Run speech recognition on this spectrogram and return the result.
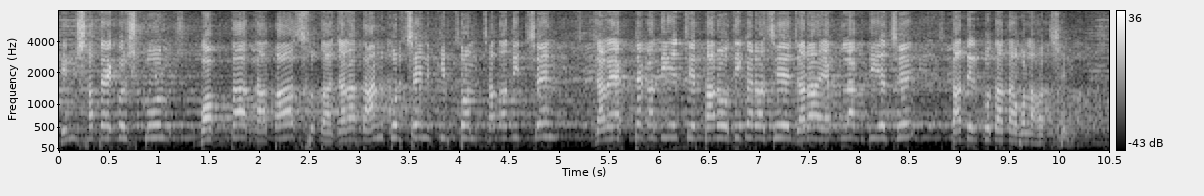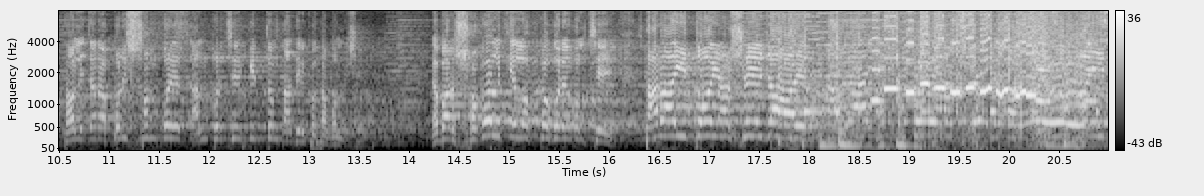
তিন সাথে একুশ কুল বক্তা দাতা শ্রোতা যারা দান করছেন কীর্তন চাঁদা দিচ্ছেন যারা এক টাকা দিয়েছে তারও অধিকার আছে যারা এক লাখ দিয়েছে তাদেরকেও দাতা বলা হচ্ছে। তাহলে যারা পরিশ্রম করে দান করছে কীর্তন তাদের কথা বলছে। এবার সকলকে লক্ষ্য করে বলছে তারাই তয় আসে যায় তারাই আসে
